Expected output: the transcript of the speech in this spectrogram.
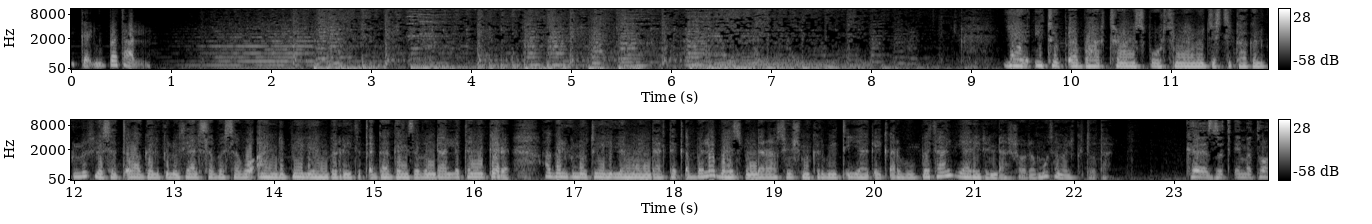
ይገኙበታል። የኢትዮጵያ ባህር ትራንስፖርትና ሎጂስቲክ አገልግሎት ለሰጠው አገልግሎት ያልሰበሰበው አንድ ቢሊዮን ብር የተጠጋ ገንዘብ እንዳለ ተነገረ። አገልግሎቱ ይህን ለምን እንዳልተቀበለ በህዝብ እንደራሴዎች ምክር ቤት ጥያቄ ቀርቦበታል። ያሬድ እንዳሻው ደግሞ ተመልክቶታል። ከ920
